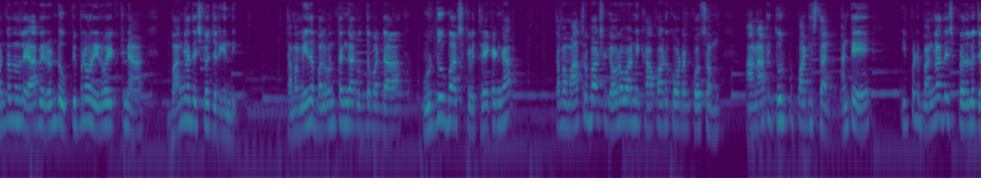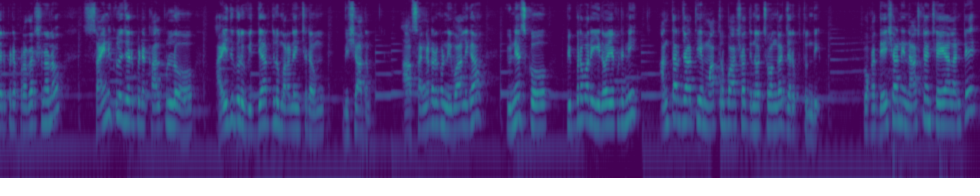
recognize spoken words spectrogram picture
పంతొమ్మిది వందల యాభై రెండు ఫిబ్రవరి ఇరవై ఒకటిన బంగ్లాదేశ్లో జరిగింది. తమ మీద బలవంతంగా రుద్దబడ్డ ఉర్దూ భాషకు వ్యతిరేకంగా తమ మాతృభాష గౌరవాన్ని కాపాడుకోవడం కోసం ఆనాటి తూర్పు పాకిస్తాన్ అంటే ఇప్పటి బంగ్లాదేశ్ ప్రజలు జరిపిన ప్రదర్శనలో సైనికులు జరిపిన కాల్పుల్లో ఐదుగురు విద్యార్థులు మరణించడం విషాదం. ఆ సంఘటనకు నివాళిగా యునెస్కో ఫిబ్రవరి ఇరవై ఒకటిని అంతర్జాతీయ మాతృభాషా దినోత్సవంగా జరుపుతుంది. ఒక దేశాన్ని నాశనం చేయాలంటే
